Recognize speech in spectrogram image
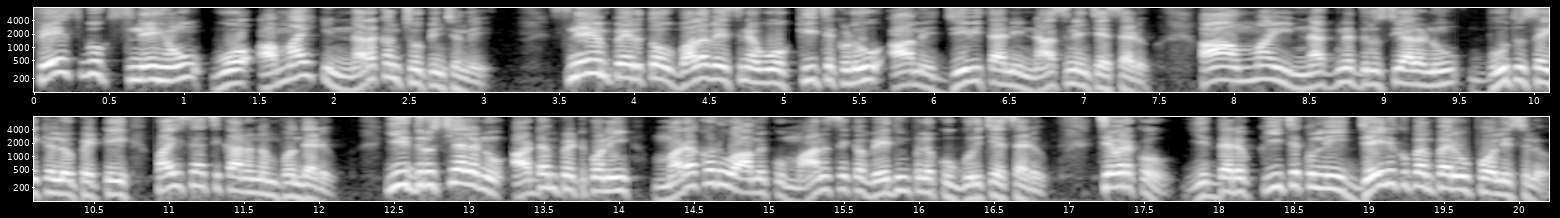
ఫేస్బుక్ స్నేహం ఓ అమ్మాయికి నరకం చూపించింది. స్నేహం పేరుతో వల వేసిన ఓ కీచకుడు ఆమె జీవితాన్ని నాశనం చేశాడు. ఆ అమ్మాయి నగ్న దృశ్యాలను బూతు సైట్లలో పెట్టి పైశాచికానందం పొందాడు. ఈ దృశ్యాలను అడ్డం పెట్టుకొని మరొకడు ఆమెకు మానసిక వేధింపులకు గురిచేశాడు చివరకు ఇద్దరు కీచకుల్ని జైలుకు పంపారు పోలీసులు.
